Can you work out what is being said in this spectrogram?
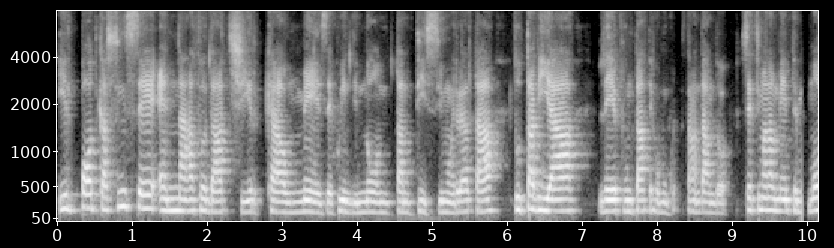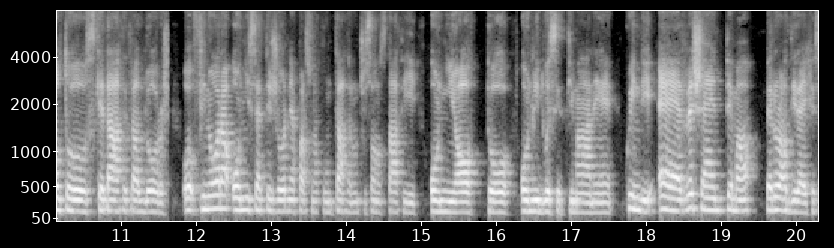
Il podcast in sé è nato da circa un mese, quindi non tantissimo in realtà, tuttavia le puntate comunque stanno andando settimanalmente molto schedate tra loro. O, finora ogni sette giorni è apparsa una puntata, non ci sono stati ogni otto, ogni due settimane. Quindi è recente, ma per ora direi che è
